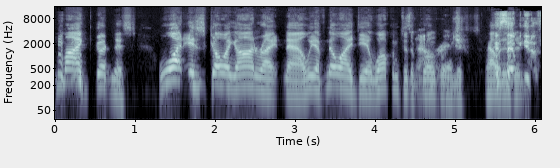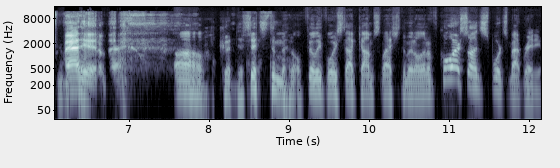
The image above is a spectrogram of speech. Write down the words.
My goodness. What is going on right now? We have no idea. Welcome to the an program. It's how I it said is we need a fat head of that. Oh, goodness. It's the middle. PhillyVoice.com slash the middle. And of course on SportsMap Radio.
